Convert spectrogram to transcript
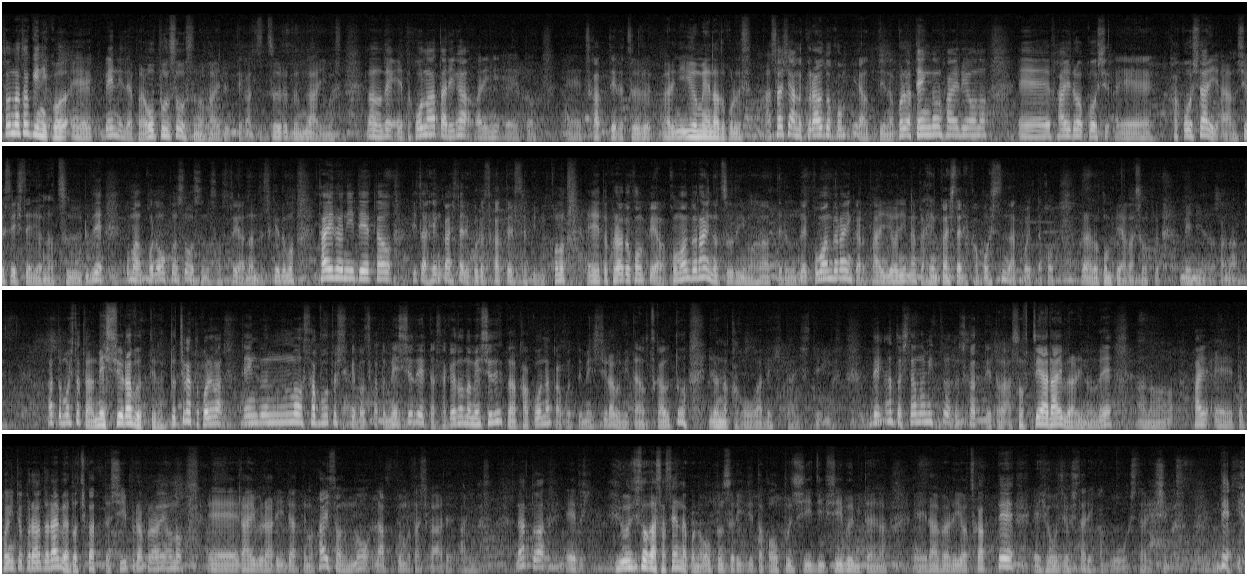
そんな時にこう、えー、便利なやっぱりオープンソースのファイルっていうかツール群があります。なので、えーと、この辺りが割に、えーとえ、使っているツール割に有名なところです。最初あのクラウドコンペアっていうのはこれは点群ファイル用の、え、ファイルをこうし、え加工したりあの修正しているようなツールで、まあ、このオープンソースのソフトウェアなんですけれども大量にデータを実は変換したりこれを使ったりするときにこの、えーと、クラウドコンペアはコマンドラインのツールにもなっているのでコマンドラインから大量になんか変換したり加工するのはこういったクラウドコンペアがすごく便利なのかなと。あともう一つはメッシュラブっていうのは、どっちかとこれは天群のサポートしてるけど、どっちかとメッシュデータ、先ほどのメッシュデータの加工なんかはこうやってメッシュラブみたいなのを使うと、いろんな加工ができたりしています。で、あと下の3つはどっちかっていうと、ソフトウェアライブラリなので、あのファイえーと、ポイントクラウドライブはどっちかっていうと C++ 用の、えー、ライブラリであっても、Python のラップも確かあります。であとは、えーと表示とかさせんなこのオープン 3D とかオープン CV みたいな、えー、ライブラリを使って、えー、表示をしたり加工をしたりします。で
